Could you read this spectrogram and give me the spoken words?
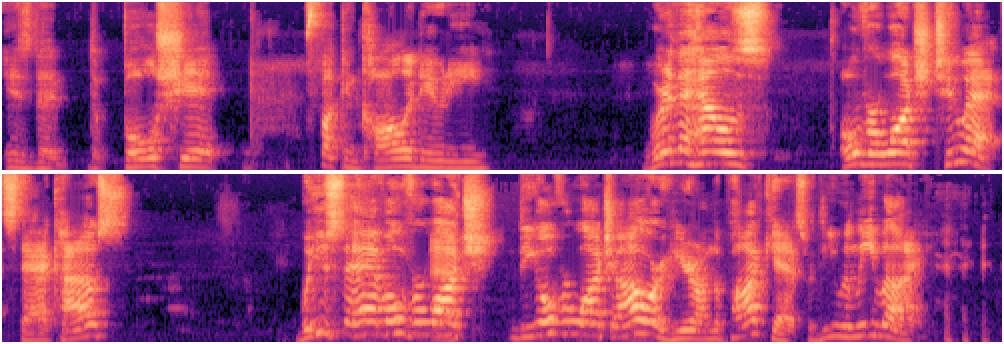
is the the bullshit fucking Call of Duty. Where the hell's Overwatch 2 at, Stackhouse? We used to have Overwatch, the Overwatch hour here on the podcast with you and Levi.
